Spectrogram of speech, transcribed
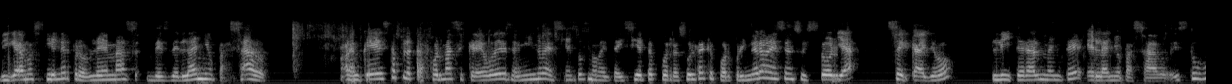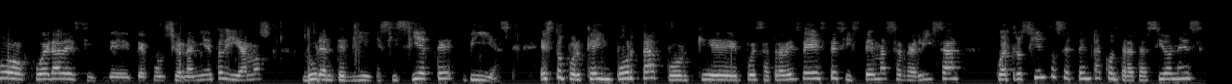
digamos, tiene problemas desde el año pasado. Aunque esta plataforma se creó desde 1997, pues resulta que por primera vez en su historia se cayó literalmente el año pasado. Estuvo fuera de, funcionamiento, digamos, durante 17 días. ¿Esto por qué importa? Porque pues a través de este sistema se realizan 470 contrataciones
